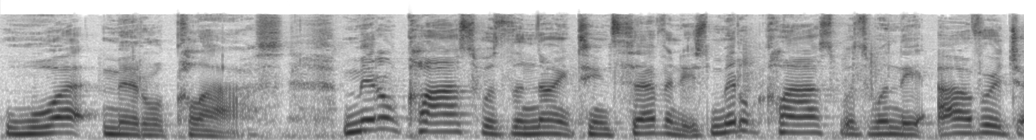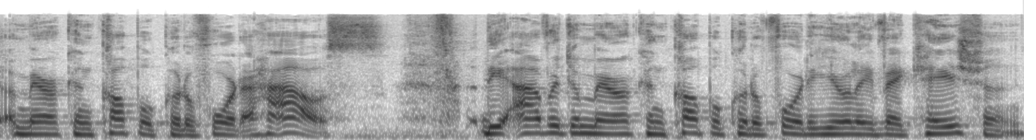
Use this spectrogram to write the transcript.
what middle class? Middle class was the 1970s. Middle class was when the average American couple could afford a house. The average American couple could afford a yearly vacation.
